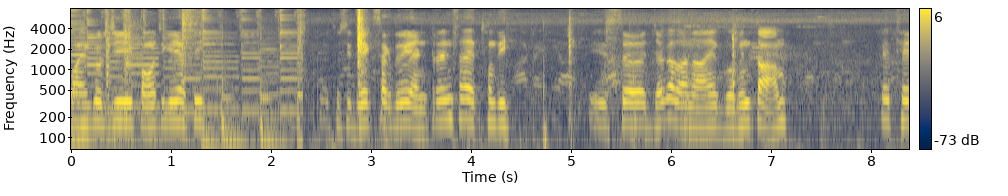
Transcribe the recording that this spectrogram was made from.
ਵਾਹਿਗੁਰੂ ਜੀ ਪਹੁੰਚ ਗਏ ਅਸੀਂ। ਤੁਸੀਂ ਦੇਖ ਸਕਦੇ ਹੋ ਐਂਟਰੈਂਸ ਹੈ ਇੱਥੋਂ ਦੀ। ਇਸ ਜਗ੍ਹਾ ਦਾ ਨਾਮ ਹੈ ਗੋਬਿੰਦ ਧਾਮ। ਇੱਥੇ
